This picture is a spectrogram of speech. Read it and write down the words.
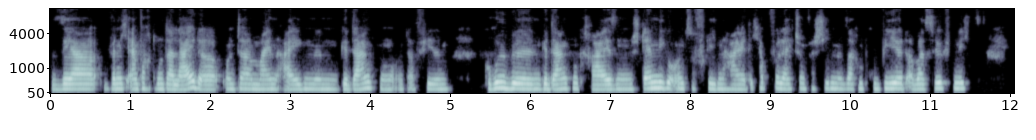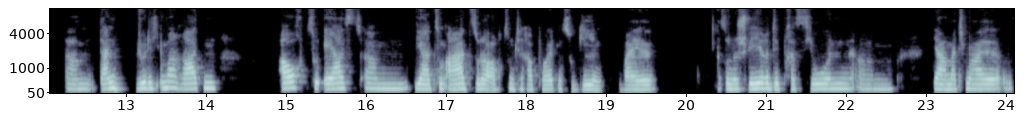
sehr, wenn ich einfach drunter leide, unter meinen eigenen Gedanken, unter vielen Grübeln, Gedankenkreisen, ständige Unzufriedenheit. Ich habe vielleicht schon verschiedene Sachen probiert, aber es hilft nichts. Ähm, dann würde ich immer raten, auch zuerst ähm, ja zum Arzt oder auch zum Therapeuten zu gehen, weil so eine schwere Depression ähm, ja manchmal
